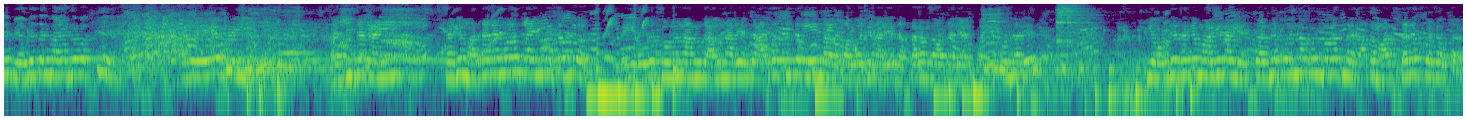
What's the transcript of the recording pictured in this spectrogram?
हे बेवडे तरी माझ्याकडे बघते अरे ए बाई. हल्लीच्या काही सगळे म्हाताऱ्यांवरच लाईन वाटत ग. एवढं सोनं आणून घालून आले तर आता तिथे दोन झाले परवाचे झाले दत्ताराम गावात झाले आणि पहिले कोण झाले? एवढे सगळे मागे लागले. करण्यापोरींना कोण बघत नाही. आता म्हातारेच पटवतात.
